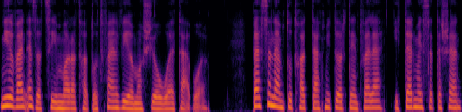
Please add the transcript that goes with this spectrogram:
nyilván ez a cím maradhatott fenn Vilmos jó voltából. Persze nem tudhatták, mi történt vele, így természetesen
